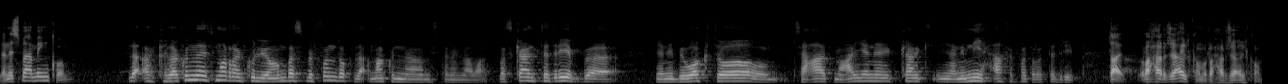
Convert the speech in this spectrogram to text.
لنسمع منكم. لا هلا كنا نتمرن كل يوم بس بفندق لا ما كنا مجتمعين مع بعض. بس كان التدريب يعني بوقته وبساعات معينة كان يعني منيح آخر فترة التدريب. طيب راح أرجع لكم راح أرجع لكم.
